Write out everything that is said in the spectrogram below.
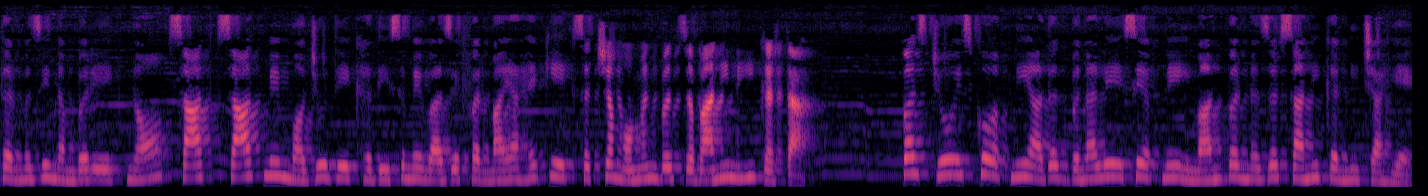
ترمزی نمبر ایک، نو، سات سات میں موجود ایک حدیث میں واضح فرمایا ہے کہ ایک سچا مومن بد زبانی نہیں کرتا۔ بس جو اس کو اپنی عادت بنا لے، اسے اپنے ایمان پر نظر ثانی کرنی چاہیے۔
